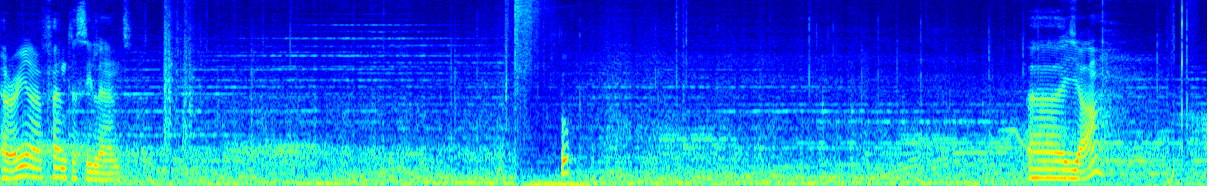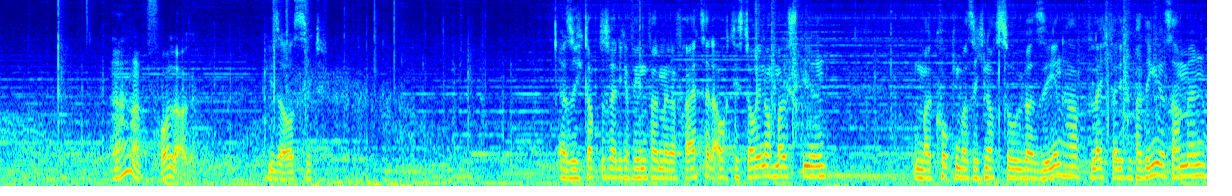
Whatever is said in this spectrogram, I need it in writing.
Arena Fantasyland. Äh, ja. Ah, Vorlage. Wie sie aussieht. Also ich glaube, das werde ich auf jeden Fall in meiner Freizeit auch die Story nochmal spielen. Und mal gucken, was ich noch so übersehen habe. Vielleicht werde ich ein paar Dinge sammeln.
